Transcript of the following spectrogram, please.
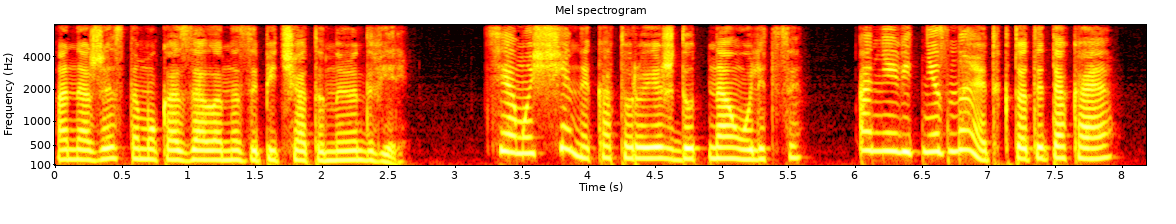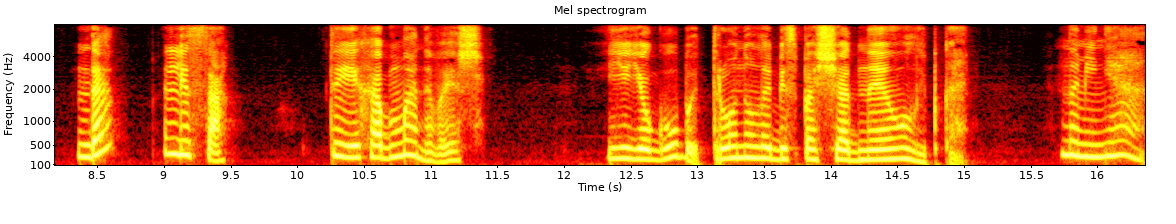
Она жестом указала на запечатанную дверь. Те мужчины, которые ждут на улице, они ведь не знают, кто ты такая. Да, лиса? Ты их обманываешь. Ее губы тронула беспощадная улыбка. На меня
